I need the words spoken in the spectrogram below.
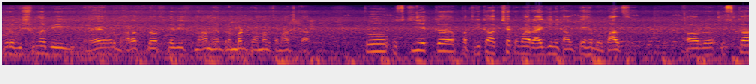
पूरे विश्व में भी है और भारतवर्ष में भी नाम है ब्रह्म भट्ट ब्राह्मण समाज का। तो उसकी एक पत्रिका अक्षय कुमार राय जी निकालते हैं भोपाल से और उसका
